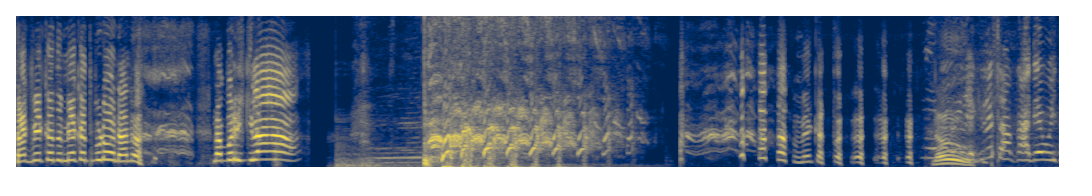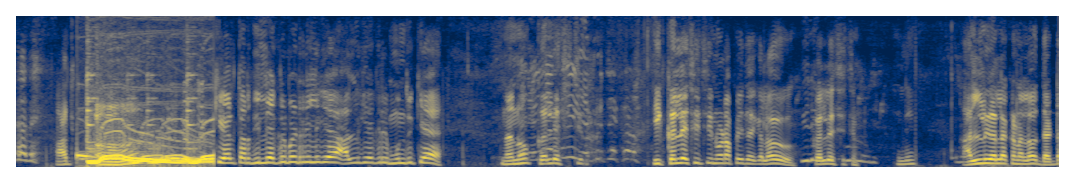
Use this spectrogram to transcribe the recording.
ಸಾಕು ಬೇಕಾದ್ರೆ ಮೇಕತ್ ಬಿಡು ನಾನು ನಾ ಬರೀಕಿಲ್ಲ. ಮೇಕತ್ ಕೇಳ್ತಾರ್ದು ಇಲ್ಲಿ ಎಗ್ರಿ ಬೇಡ್ರಿ ಇಲ್ಲಿಗೆ ಅಲ್ಲಿಗೆ ಎಗ್ರಿ ಮುಂದಕ್ಕೆ. ನಾನು ಕಲ್ಲೆ ಎಸಿತೀನಿ ಈ ಕಲ್ಲೆ ಎಸಿತೀನಿ ನೋಡಪ್ಪ ಇದಾಗಲ್ಲ ಕಲ್ಲೆ ಎಸಿತೀನಿ ಇಲ್ಲಿ. ಅಲ್ಲಿಗೆಲ್ಲ ಕಣಲ್ಲ, ದಡ್ಡ.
